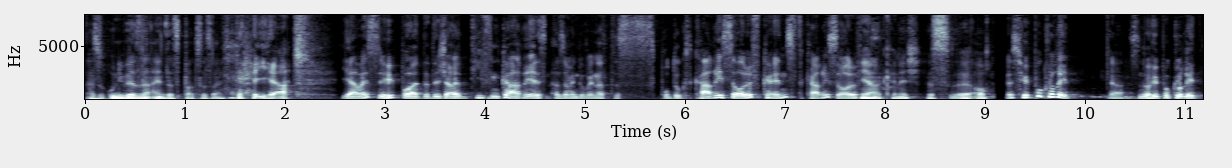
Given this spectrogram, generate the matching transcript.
also universell einsetzbar zu sein. ja, ja, weißt du, Hypo hat natürlich auch einen tiefen Karies. Also wenn du, wenn du das Produkt Carisolv kennst, Carisolv. Ja, kenne ich. Das ist äh, auch. Das ist Hypochlorid. Ja, das ist nur Hypochlorid.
